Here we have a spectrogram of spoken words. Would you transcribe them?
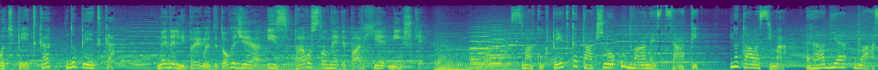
Od petka do petka. Nedeljni pregled događaja iz pravoslavne eparhije Niške. Svakog petka tačno u 12 sati. Na talasima Radija Glas.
